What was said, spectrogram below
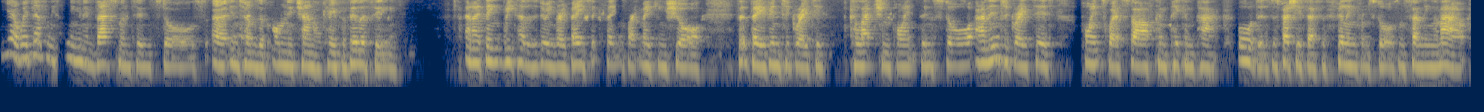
Yeah, we're definitely seeing an investment in stores uh, in terms of omni-channel capability. And I think retailers are doing very basic things like making sure that they've integrated collection points in store and integrated points where staff can pick and pack orders, especially if they're fulfilling from stores and sending them out.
